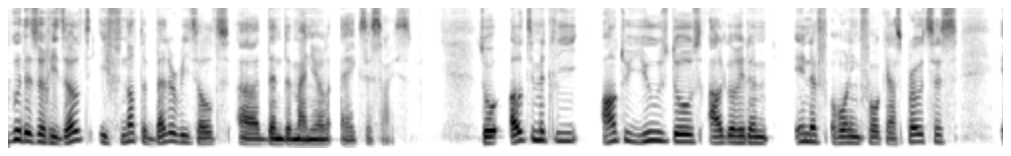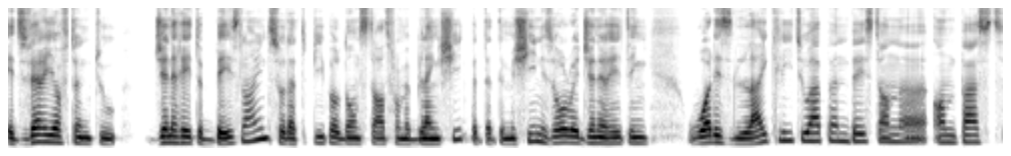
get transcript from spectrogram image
good as a result, if not a better result uh, than the manual exercise. So ultimately, how to use those algorithms in a rolling forecast process, it's very often to generate a baseline so that people don't start from a blank sheet, but that the machine is already generating what is likely to happen based on uh, on past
